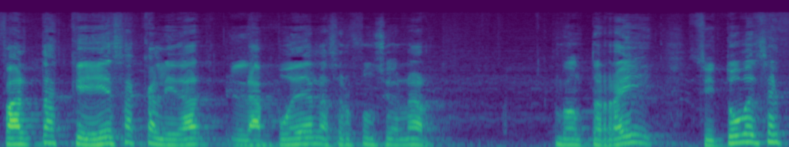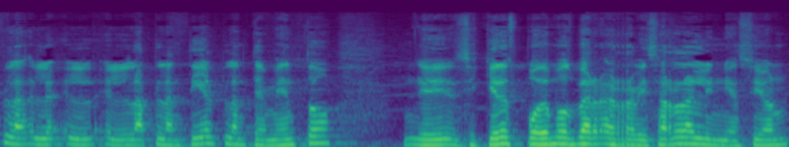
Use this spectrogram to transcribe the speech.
Falta que esa calidad la puedan hacer funcionar. Monterrey, si tú ves el pla- el- el- la plantilla, el planteamiento, si quieres podemos ver, eh, revisar la alineación,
